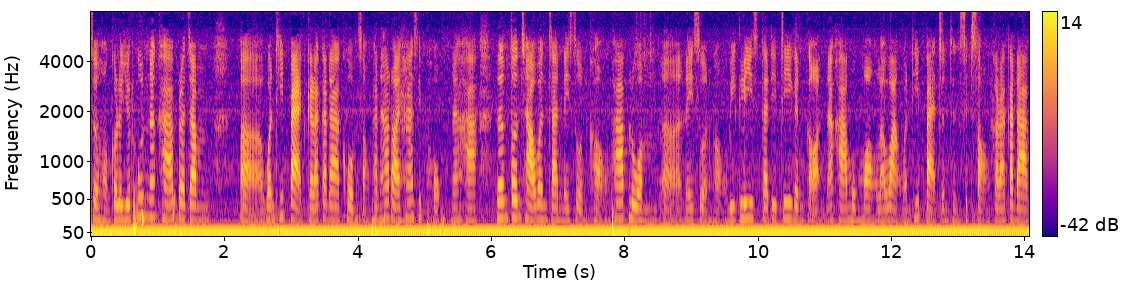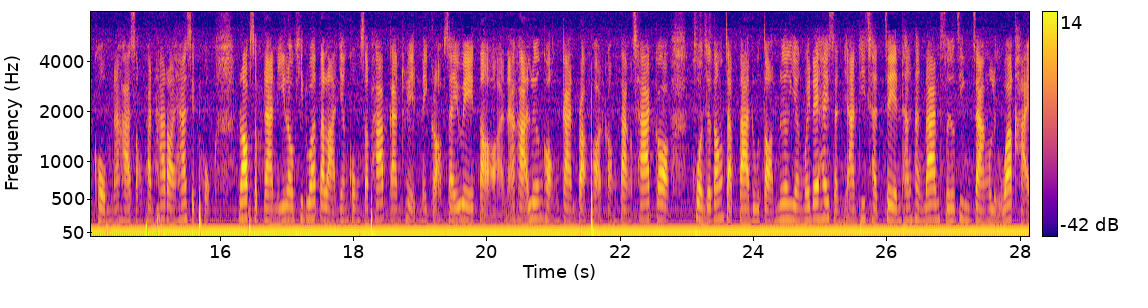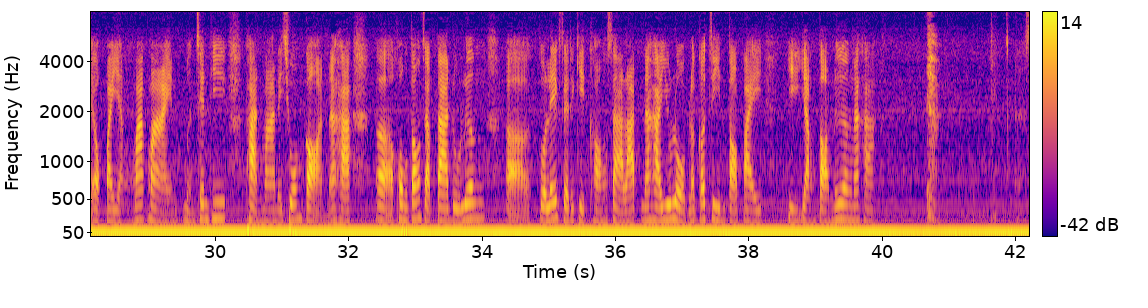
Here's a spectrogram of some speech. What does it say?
ส่วนของกลยุทธ์หุ้นนะคะ ประจำวันที่ 8 กรกฎาคม 2556 นะคะ เริ่มต้นเช้าวันจันทร์ในส่วนของภาพรวมในส่วนของ weekly strategy กันก่อนนะคะ มุมมองระหว่างวันที่ 8 จนถึง 12 กรกฎาคมนะคะ 2556 รอบสัปดาห์นี้เราคิดว่าตลาดยังคงสภาพการเทรดในกรอบไซด์เวย์ต่อนะคะ เรื่องของการปรับพอร์ตของต่างชาติก็ควรจะต้องจับตาดูต่อเนื่องยังไม่ได้ให้สัญญาณที่ชัดเจนทั้งทางด้านซื้อจริงจัง หรือว่าขายออกไปอย่างมากมายเหมือนเช่นที่ผ่านมาในช่วงก่อนนะคะคงต้องจับตาดูเรื่องอตัวเลขเศรษฐกิจของสหรัฐนะคะ ยุโรปแล้วก็จีนต่อไปอีกอย่างต่อเนื่องนะคะ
